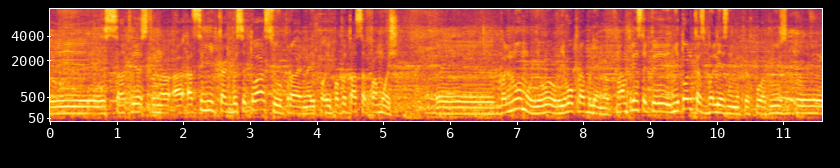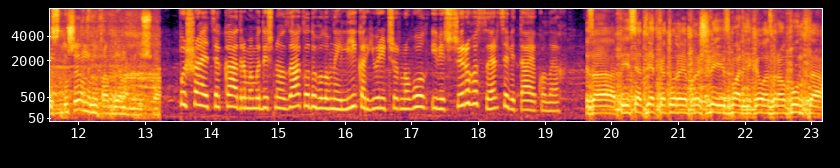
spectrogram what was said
и, соответственно, о- оценить как бы ситуацию правильно и, по- и попытаться помочь э, больному в его, в его проблеме. К нам, в принципе, не только с болезнями приходят, но и с, э, с душевными проблемами еще. Пишається кадрами медичного закладу головний лікар Юрій Чорновол і від щирого серця вітає колег. За 50 лет, которые прошли из маленького здравпункта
